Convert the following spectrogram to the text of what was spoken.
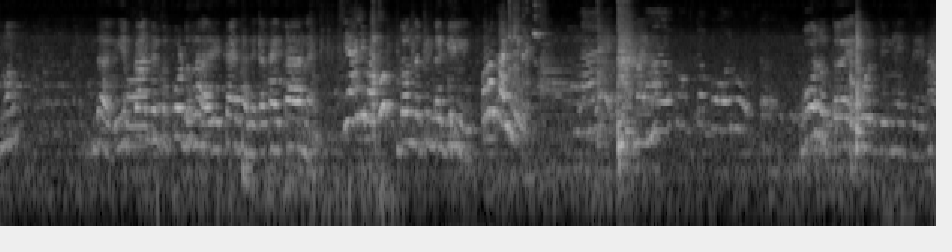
मग? झाली हे प्रांताचं पोट झाले काय झाले का काय कळा नाही. शी आली बाबू? दोनदा तीनदा गेली. परत आली. नाही ना? बोर होतंय वरती न्यायचंय ना.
